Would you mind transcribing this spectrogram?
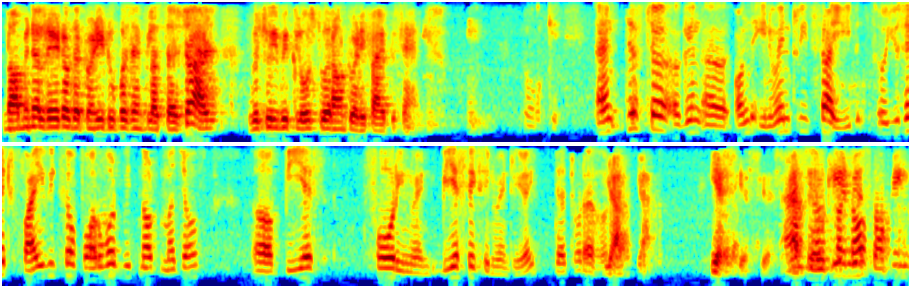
nominal rate of the 22% plus surcharge, which will be close to around 25%. Okay. And just uh, again, uh, on the inventory side, so you said five weeks of forward with not much of uh, BS four inventory, BS6 inventory, right? That's what I heard. Yeah, yeah. Yes, yes, yes. Absolutely. And we are stopping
